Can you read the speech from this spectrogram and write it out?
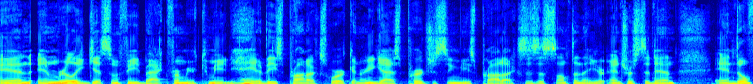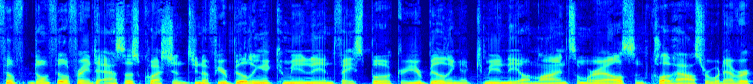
and and really get some feedback from your community. Hey, are these products working? Are you guys purchasing these products? Is this something that you're interested in? And don't feel don't feel afraid to ask those questions. You know, if you're building a community in Facebook or you're building a community online somewhere else in Clubhouse or whatever,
